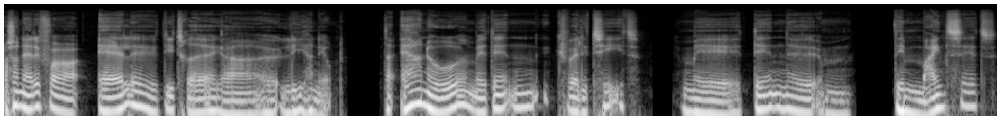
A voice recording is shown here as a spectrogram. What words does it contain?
Og sådan er det for alle de træer, jeg øh, lige har nævnt. Der er noget med den kvalitet, med den øh, mm, det mindset,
